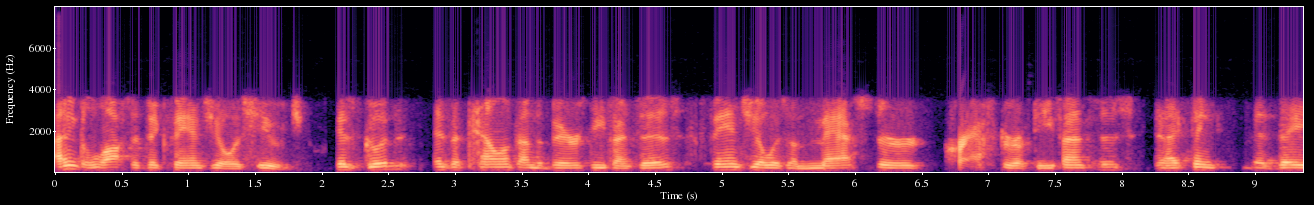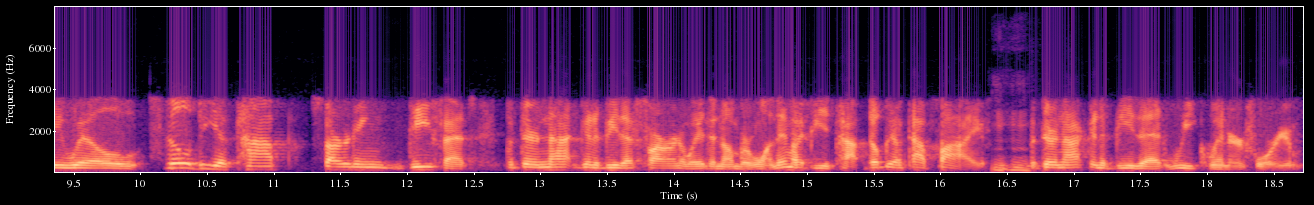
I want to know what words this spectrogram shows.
I think the loss of Vic Fangio is huge. As good as the talent on the Bears defense is, Fangio is a master crafter of defenses, and I think that they will still be a top starting defense, but they're not going to be that far and away the number one. They might be a top. They'll be a top 5 mm-hmm. but they're not going to be that week winner for you.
